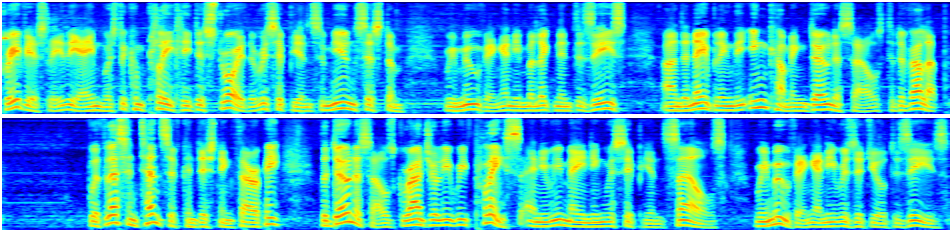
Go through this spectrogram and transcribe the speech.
Previously, the aim was to completely destroy the recipient's immune system, removing any malignant disease and enabling the incoming donor cells to develop. With less intensive conditioning therapy, the donor cells gradually replace any remaining recipient cells, removing any residual disease.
